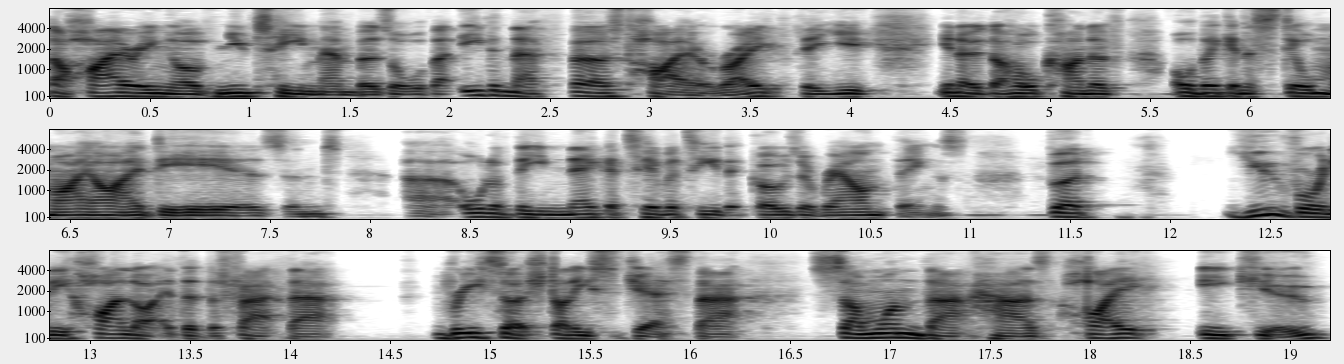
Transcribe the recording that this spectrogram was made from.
the hiring of new team members or that even their first hire, right? That you, you know, the whole kind of, oh, they're going to steal my ideas and uh, all of the negativity that goes around things. But you've already highlighted that the fact that research studies suggest that someone that has high EQ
